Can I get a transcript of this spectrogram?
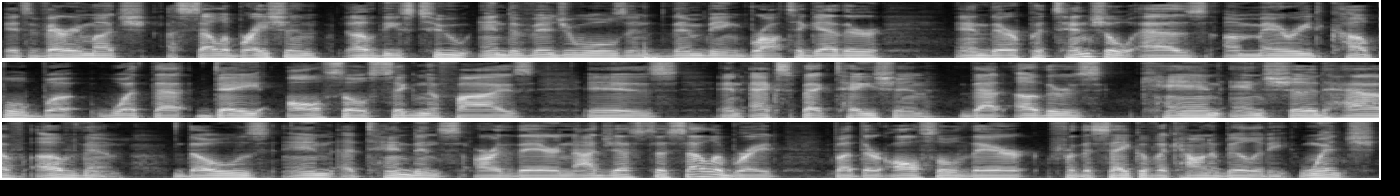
it's very much a celebration of these two individuals and them being brought together and their potential as a married couple, but what that day also signifies is an expectation that others can and should have of them. Those in attendance are there not just to celebrate, but they're also there for the sake of accountability, which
